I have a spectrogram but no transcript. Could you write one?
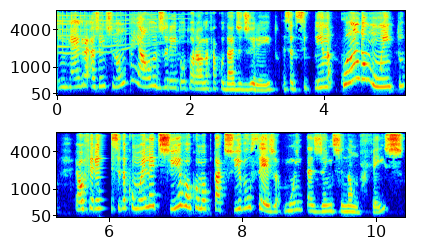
em regra, a gente não tem aula de direito autoral na faculdade de direito. Essa disciplina, quando muito, é oferecida como eletiva ou como optativa, ou seja, muita gente não fez.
